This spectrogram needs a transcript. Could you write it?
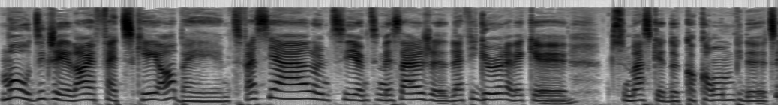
Maudit que j'ai l'air fatiguée. Ah, ben, un petit facial, un petit, un petit message euh, de la figure avec euh, Mhm. un petit masque de cocombe. Puis de, tu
